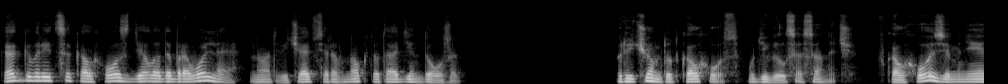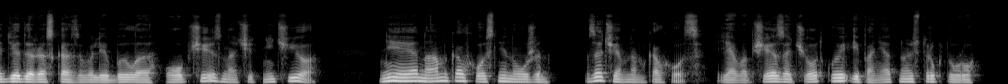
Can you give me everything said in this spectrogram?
Как говорится, колхоз – дело добровольное, но отвечать все равно кто-то один должен. «При чем тут колхоз?» – удивился Саныч. «В колхозе, мне деды рассказывали, было общее, значит ничье. Не, нам колхоз не нужен. Зачем нам колхоз? Я вообще за четкую и понятную структуру».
